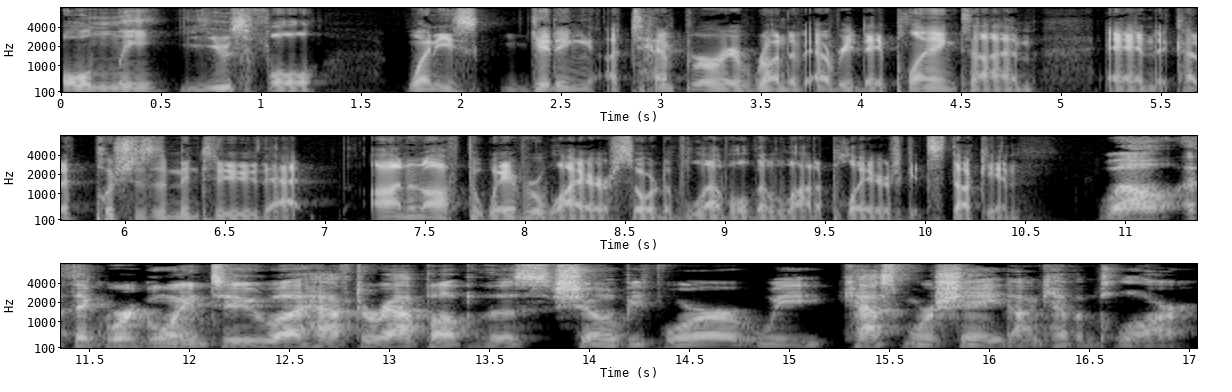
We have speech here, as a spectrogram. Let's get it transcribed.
only useful when he's getting a temporary run of everyday playing time, and it kind of pushes him into that on and off the waiver wire sort of level that a lot of players get stuck in. Well, I think we're going to uh, have to wrap up this show before we cast more shade on Kevin Pillar.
